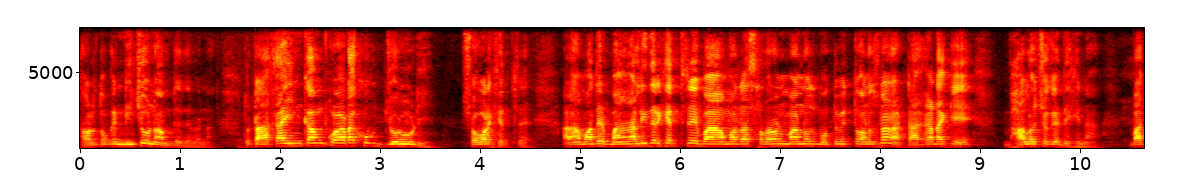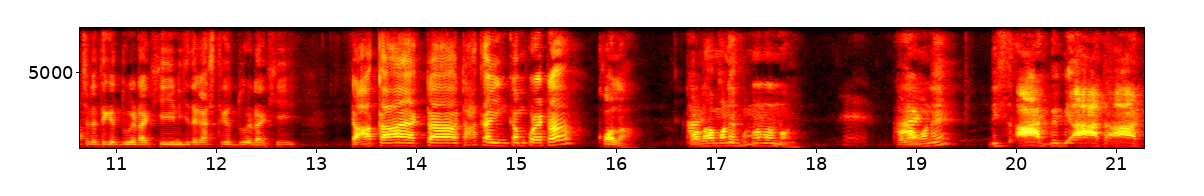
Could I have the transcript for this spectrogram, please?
তাহলে তোমাকে নিচেও নামতে দেবে না। তো টাকা ইনকাম করাটা খুব জরুরি সবার ক্ষেত্রে। আর আমাদের বাঙালিদের ক্ষেত্রে বা আমরা সাধারণ মানুষ, মধ্যবিত্ত মানুষ না না, টাকাটাকে ভালো চোখে দেখি না। বাচ্চাদের থেকে দূরে রাখি নিজেদের কাছ থেকে দূরে রাখি। টাকা একটা টাকা ইনকাম করা একটা কলা। কলা মানে বানানো নয়। কলা মানে this is art baby art art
